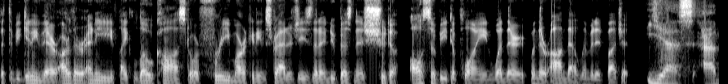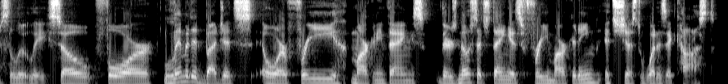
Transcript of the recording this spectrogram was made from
at the beginning there. Are there any like low cost or free marketing strategies that a new business should also be deploying when they're when they're on that limited budget? Yes absolutely. So for limited budgets or free marketing things there's no such thing as free marketing. It's just what does it cost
